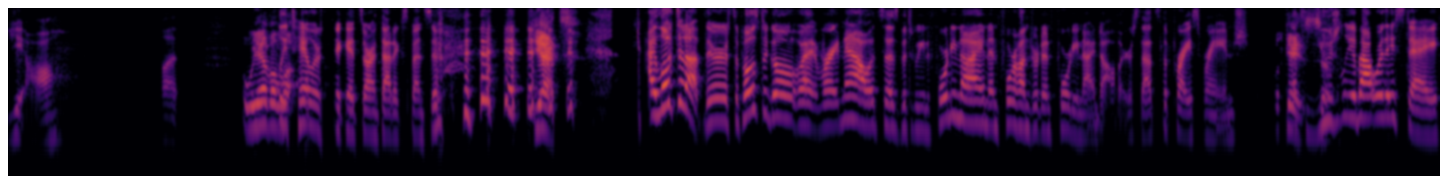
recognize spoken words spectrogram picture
yeah but We have a lot. taylor's tickets aren't that expensive Yet. I looked it up. They're supposed to go right, right now. It says between forty nine and four hundred and forty nine dollars. That's the price range. Okay, That's so, usually about where they stay.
